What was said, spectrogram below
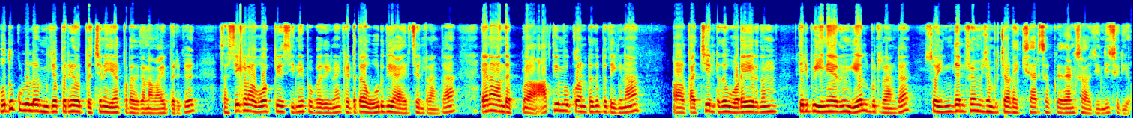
பொதுக்குழுவில் மிகப்பெரிய ஒரு பிரச்சனை ஏற்படுறதுக்கான வாய்ப்பு இருக்குது சசிகலா ஓபிஎஸ் இணைப்பு பார்த்திங்கன்னா கிட்டத்தட்ட உறுதி ஆயிடுச்சுன்றாங்க ஏன்னா அந்த அதிமுகன்றது பார்த்திங்கன்னா கட்சின்றது உடையிறதும் திருப்பி இணையறதும் இயல்புடுறாங்க ஸோ இந்த இன்ஃபர்மேஷன் பிடிச்சா லைக் ஷேர் சப்ஸ்கிரைப் தேங்க்ஸ் ஆச்சு இந்த வீடியோ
